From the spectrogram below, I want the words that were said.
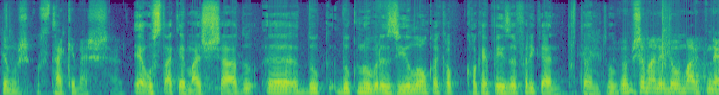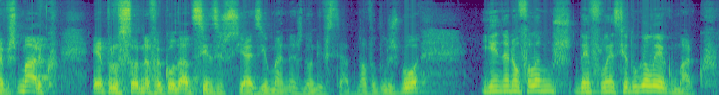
Temos, o sotaque é mais fechado. É, o sotaque é mais fechado uh, do, do, que no Brasil ou em qualquer, qualquer, país africano. Portanto... Vamos chamar então o Marco Neves. Marco é professor na Faculdade de Ciências Sociais e Humanas da Universidade Nova de Lisboa. E ainda não falamos da influência do galego, Marco.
